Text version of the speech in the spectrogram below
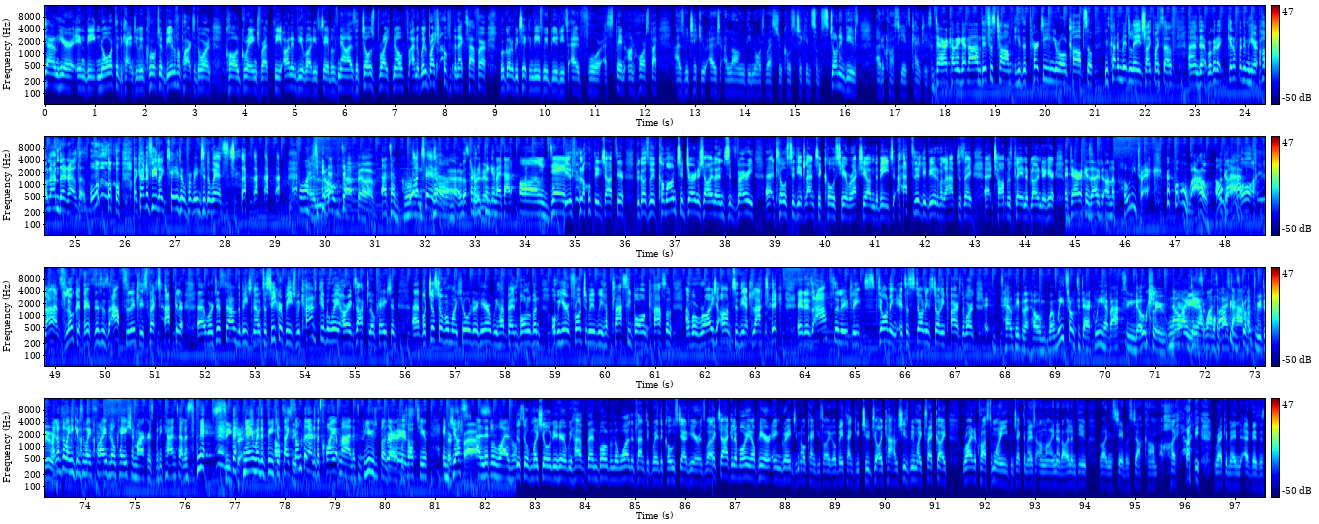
Down here in the north of the county, we've come up to a beautiful part of the world called Grange. We're at the Island View Riding Stables. Now, as it does brighten up, and it will brighten up for the next half hour, we're going to be taking these wee beauties out for a spin on horseback as we take you out along the northwestern coast, taking some stunning views out across Yeats counties. Derek, how are you getting on? This is Tom. He's a 13 year old cob, so he's kind of middle aged like myself. And uh, we're going to get up with him here. Hold on there now, Oh, I kind of feel like Tato from Into the West. I love that film. That's a great What, Tato? film. That's We're going to be thinking about that all day. Beautiful opening shots here because we've come on to Dernish Island, very uh, close to the Atlantic coast here. We're actually on the beach. Absolutely beautiful, I have to say. Uh, Tom is playing a blinder here. Uh, Derek is out on the pony trek. oh, wow. Oh, Look wow. at that. Oh, lads, look at this. This is absolutely spectacular. Uh, we're just down the beach now. It's a secret beach. We can't give away our exact location, uh, but just over my shoulder here, we have Ben Bulben. Over here in front of me, we have Classiebawn Castle, and we're right onto the Atlantic. It is absolutely stunning. It's a stunning, stunning part of the world. Uh, Tell people at home, when we throw to Derek, we have absolutely no clue No where he idea is, what's what about he's to happen. going to be doing. I love the way he gives away five location markers, but he can't tell us the, name, the name of the beach. Top it's like something out of The Quiet Man. It's beautiful, There Derek. is. We'll talk to you in Looks just class. a little while. Just over my shoulder here, we have Ben Bulben, the Wild Atlantic Way, the coast out here as well. Spectacular morning up here in Grange in North County Sligo. Big thank you to Joy Cahill. She's been my trek guide right across the morning. You can check them out online at islandviewridingstables.com. I highly recommend a visit.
